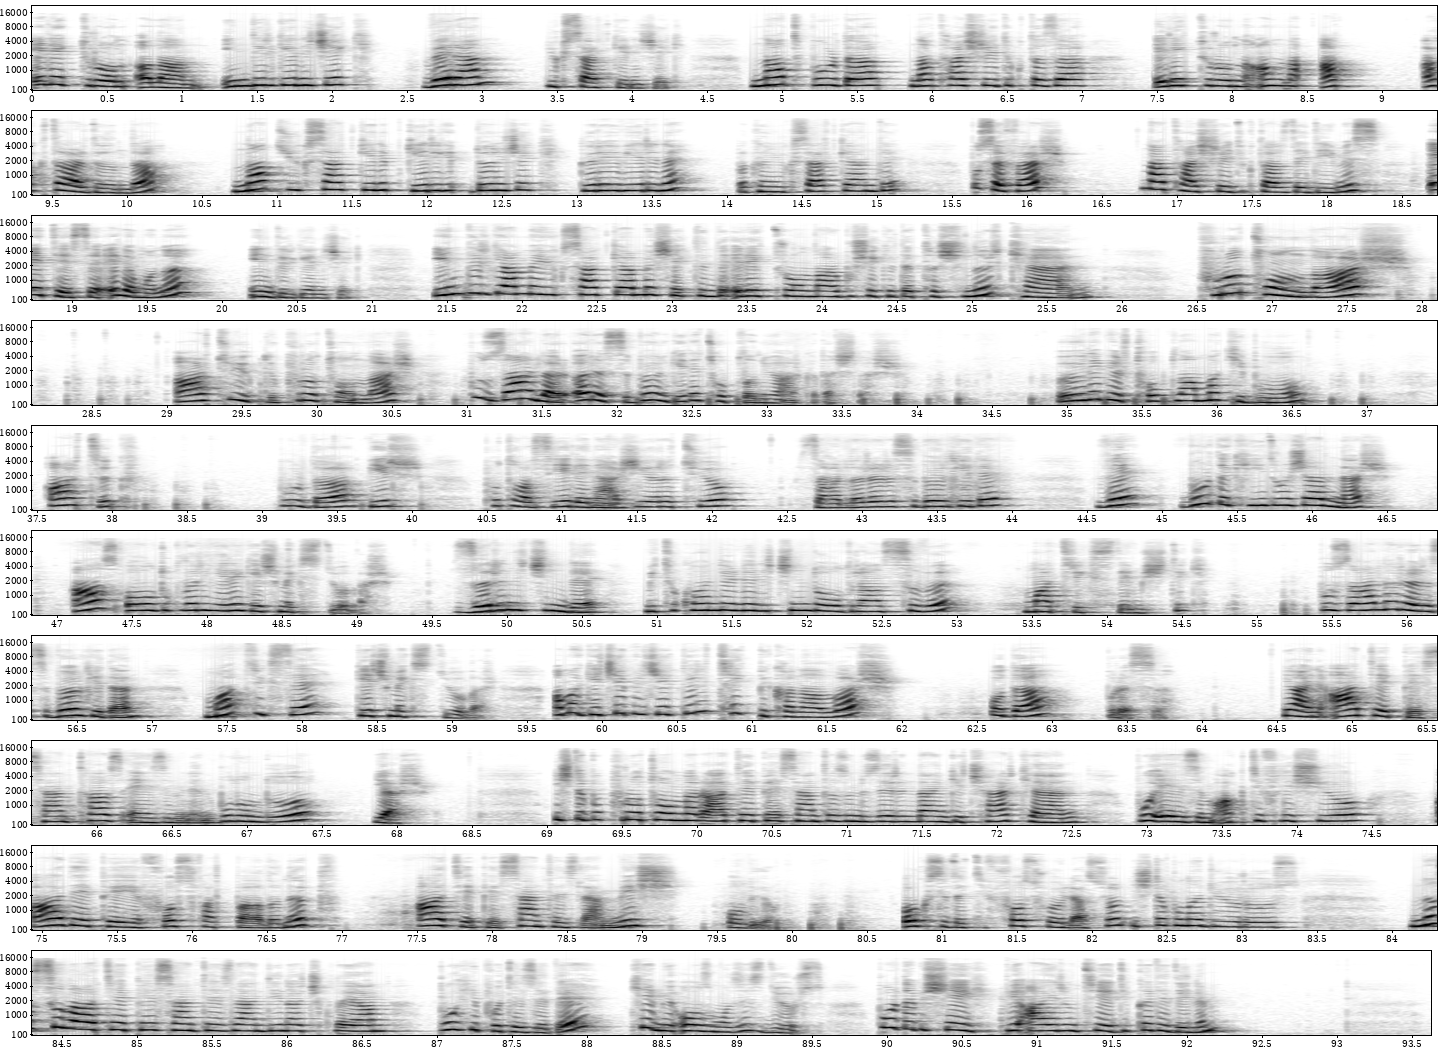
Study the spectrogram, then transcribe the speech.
Elektron alan indirgenecek, veren yükseltgenecek. NAT burada NAT-H reduktaza elektronunu aktardığında NAT yükseltgenip geri dönecek görev yerine. Bakın yükseltgendi. Bu sefer NADH reduktaz dediğimiz ETS elemanı indirgenecek. İndirgenme yükseltgenme şeklinde elektronlar bu şekilde taşınırken protonlar artı yüklü protonlar bu zarlar arası bölgede toplanıyor arkadaşlar. Öyle bir toplanma ki bu artık burada bir potansiyel enerji yaratıyor zarlar arası bölgede ve buradaki hidrojenler az oldukları yere geçmek istiyorlar. Zarın içinde mitokondrinin içini dolduran sıvı matrix demiştik. Bu zarlar arası bölgeden matrikse geçmek istiyorlar. Ama geçebilecekleri tek bir kanal var. O da burası. Yani ATP sentaz enziminin bulunduğu yer. İşte bu protonlar ATP sentazın üzerinden geçerken bu enzim aktifleşiyor. ADP'ye fosfat bağlanıp ATP sentezlenmiş oluyor. Oksidatif fosforilasyon işte buna diyoruz. Nasıl ATP sentezlendiğini açıklayan bu hipoteze de kemiozmozis diyoruz. Burada bir şey, bir ayrıntıya dikkat edelim.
